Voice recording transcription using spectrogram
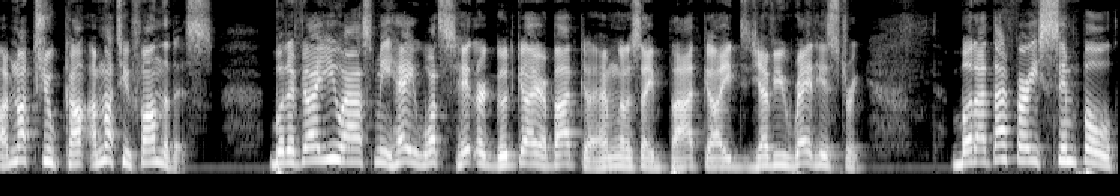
I'm not too, I'm not too fond of this. But if you ask me, hey, what's Hitler, good guy or bad guy? I'm going to say bad guy. Have you read history? But at that very simple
